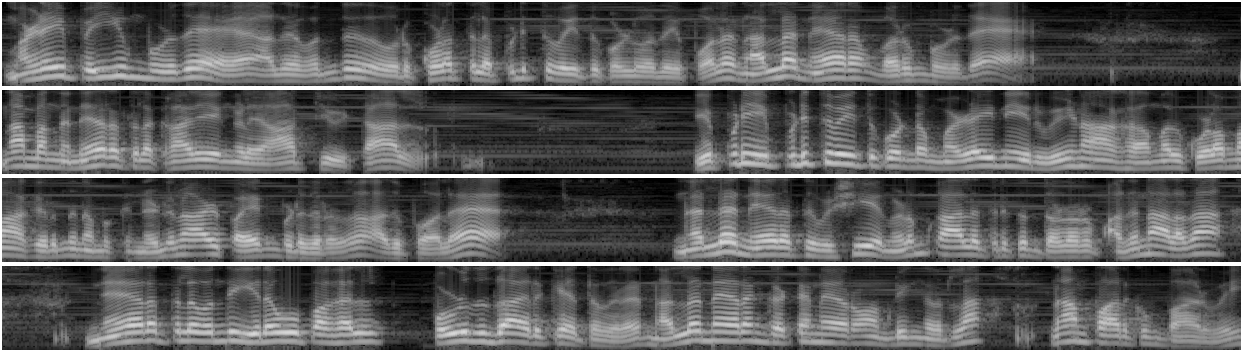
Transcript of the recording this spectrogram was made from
மழை பெய்யும் பொழுதே அதை வந்து ஒரு குளத்தில் பிடித்து வைத்துக் கொள்வதை போல நல்ல நேரம் வரும் பொழுதே நாம் அந்த நேரத்தில் காரியங்களை ஆற்றிவிட்டால் எப்படி பிடித்து வைத்துக் கொண்ட மழை நீர் வீணாகாமல் குளமாக இருந்து நமக்கு நெடுநாள் பயன்படுகிறதோ அதுபோல நல்ல நேரத்து விஷயங்களும் காலத்திற்கும் தொடரும். அதனால தான் நேரத்தில் வந்து இரவு பகல் பொழுதுதான் இருக்கே தவிர நல்ல நேரம் கெட்ட நேரம் அப்படிங்கிறதுலாம் நாம் பார்க்கும் பார்வை.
